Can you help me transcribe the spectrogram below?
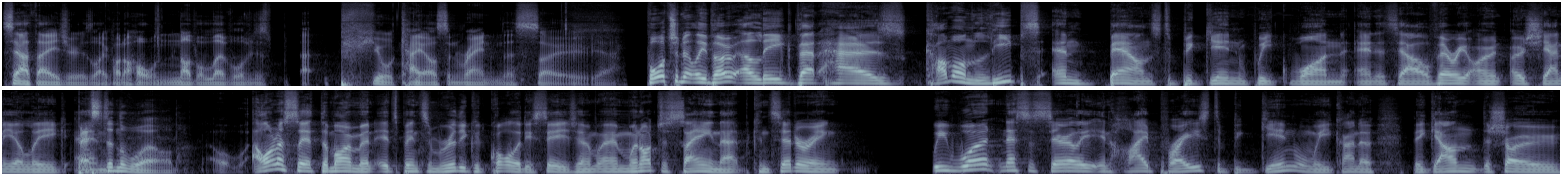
South Asia is like on a whole another level of just uh, pure chaos and randomness. So yeah, Fortunately, though, a league that has come on leaps and bounds to begin week one, and it's our very own Oceania League. best in the world. honestly, at the moment, it's been some really good quality siege, and, and we're not just saying that, considering we weren't necessarily in high praise to begin when we kind of began the show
